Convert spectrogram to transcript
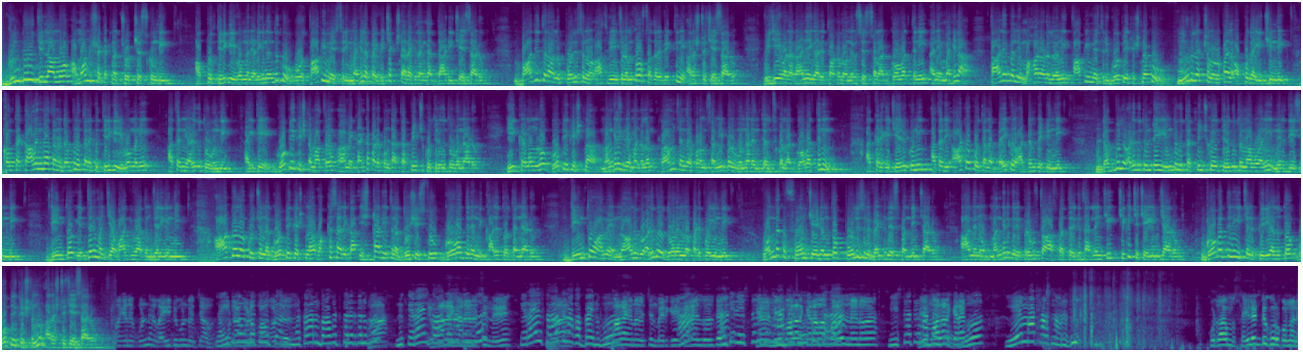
గుంటూరు జిల్లాలో అమానుష ఘటన చోటు చేసుకుంది. అప్పు తిరిగి ఇవ్వమని అడిగినందుకు ఓ తాపి మేస్త్రి మహిళపై విచక్షణరహితంగా దాడి చేశాడు. బాధితురాలు పోలీసులను ఆశ్రయించడంతో సదరు వ్యక్తిని అరెస్టు చేశారు. విజయవాడ రాణిగారి తోటలో నివసిస్తున్న గోవర్ధని అనే మహిళ తాడేపల్లి మహానాడులోని తాపి మేస్త్రి గోపీకృష్ణకు మూడు లక్షల రూపాయలు అప్పుగా ఇచ్చింది. కొంతకాలంగా తన డబ్బును తనకు తిరిగి ఇవ్వమని అతన్ని అడుగుతూ ఉంది. అయితే గోపీకృష్ణ మాత్రం ఆమె కంటపడకుండా తప్పించుకు తిరుగుతూ ఉన్నాడు. ఈ క్రమంలో గోపీకృష్ణ మంగళగిరి మండలం రామచంద్రపురం సమీపంలో ఉన్నాడని తెలుసుకున్న గోవర్ధని అక్కడికి చేరుకుని అతడి ఆటోకు తన బైకును అడ్డం పెట్టింది. డబ్బులు అడుగుతుంటే ఎందుకు తప్పించుకొని తిరుగుతున్నావు అని నిలదీసింది దీంతో ఇద్దరి మధ్య వాగ్వివాదం జరిగింది. ఆటోలో కూర్చున్న గోపీకృష్ణ ఒక్కసారిగా ఇష్టారీతన దూషిస్తూ గోవర్ధని కాలుతో తన్నాడు. దీంతో ఆమె నాలుగు అడుగుల దూరంలో పడిపోయింది. వందకు ఫోన్ చేయడంతో పోలీసులు వెంటనే స్పందించారు. ఆమెను మంగళగిరి ప్రభుత్వ ఆసుపత్రికి తరలించి చికిత్స చేయించారు. గోవర్ధని ఇచ్చిన ఫిర్యాదుతో గోపీకృష్ణను అరెస్టు చేశారు. లైట్ గుండి వచ్చాం లైట్గా ఉండొచ్చు ముఠాలను బాగొట్టుకోలేదు నువ్వు. నువ్వు కిరాయిలు వచ్చింది. కిరాయిలు తాగుతున్నావు అబ్బాయి నువ్వు? వచ్చింది బయటికి. కిరాయిలు తోలితే మీ మూలాల నేను. నీ ఇష్టం వచ్చిన ఏం మాట్లాడుతున్నావు? ఇప్పుడు దాకా సైలెంట్ కూరుకున్నాను.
